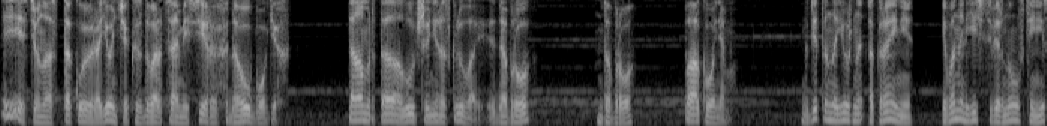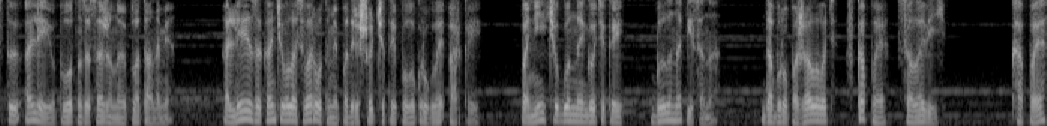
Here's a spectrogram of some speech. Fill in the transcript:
Есть у нас такой райончик с дворцами серых да убогих. Там рта лучше не раскрывай. Добро?» «Добро». «По коням». Где-то на южной окраине Иван Ильич свернул в тенистую аллею, плотно засаженную платанами. Аллея заканчивалась воротами под решетчатой полукруглой аркой. По ней чугунной готикой было написано «Добро пожаловать в КП «Соловей». «КП?»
